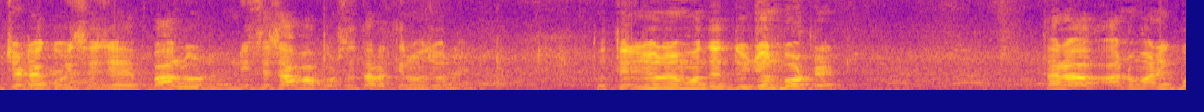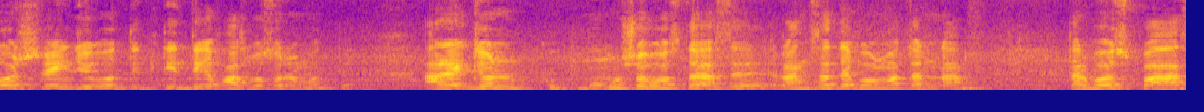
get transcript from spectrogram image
যেটা কইছে যে বালুর নিচে চাপা পড়ছে, তারা তিনজনে। তো তিনজনের মধ্যে দুজন বটেন তারা আনুমানিক বয়স রেঞ্জ তিন- থেকে পাঁচ বছরের মধ্যে। আর একজন খুব মুমূর্ষ অবস্থা আছে রাংসা দেব তার নাম। তার বয়স পাঁচ।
